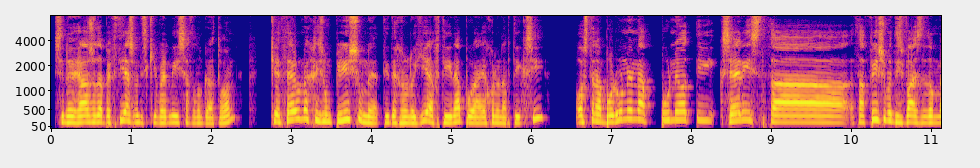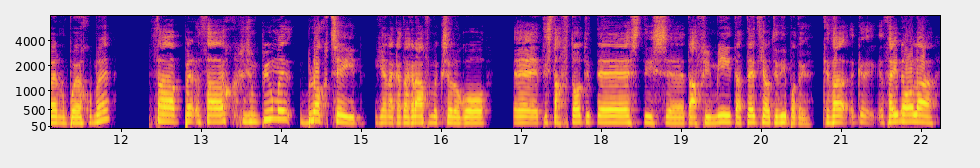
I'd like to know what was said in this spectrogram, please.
συνεργάζονται απευθείας με τις κυβερνήσεις αυτών των κρατών και θέλουν να χρησιμοποιήσουν την τεχνολογία αυτή να- που έχουν αναπτύξει ώστε να μπορούν να πούνε ότι ξέρεις θα, θα αφήσουμε τις βάσεις δεδομένων που έχουμε θα, πε- θα χρησιμοποιούμε blockchain για να καταγράφουμε ξέρω εγώ ε, τις ταυτότητες, τις, ε, τα ΑΦΜ, τα τέτοια, οτιδήποτε. Και θα, και θα είναι όλα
